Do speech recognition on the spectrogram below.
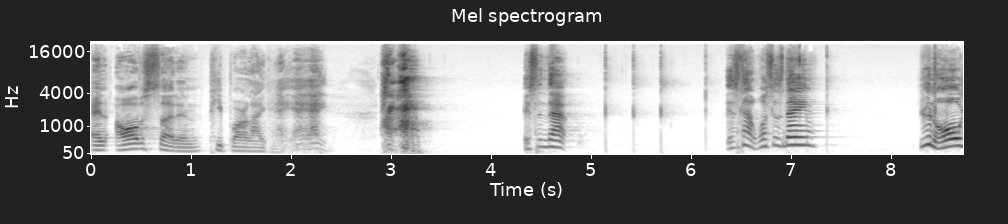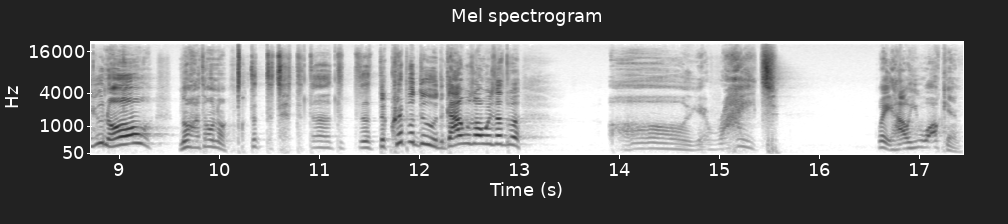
And all of a sudden, people are like, hey, hey, hey, hey, hey. Isn't that isn't that what's his name? You know, you know. No, I don't know. The, the, the, the, crippled dude, the guy was always at the. Oh, you're right. Wait, how he walking?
